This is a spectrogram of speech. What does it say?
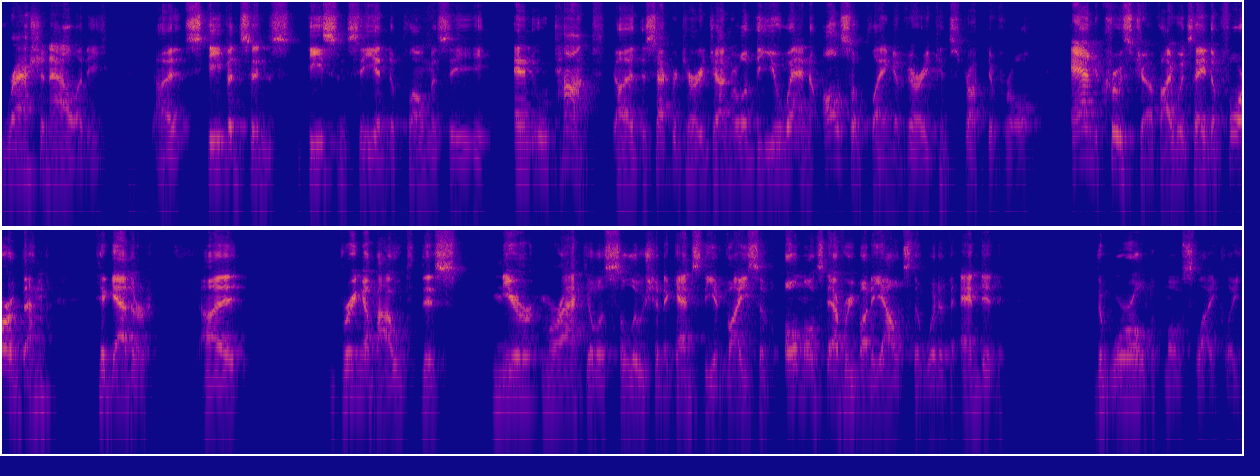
rationality, uh, Stevenson's decency and diplomacy, and U Thant, uh, the Secretary General of the UN, also playing a very constructive role, and Khrushchev. I would say the four of them together uh, bring about this near miraculous solution against the advice of almost everybody else that would have ended the world most likely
